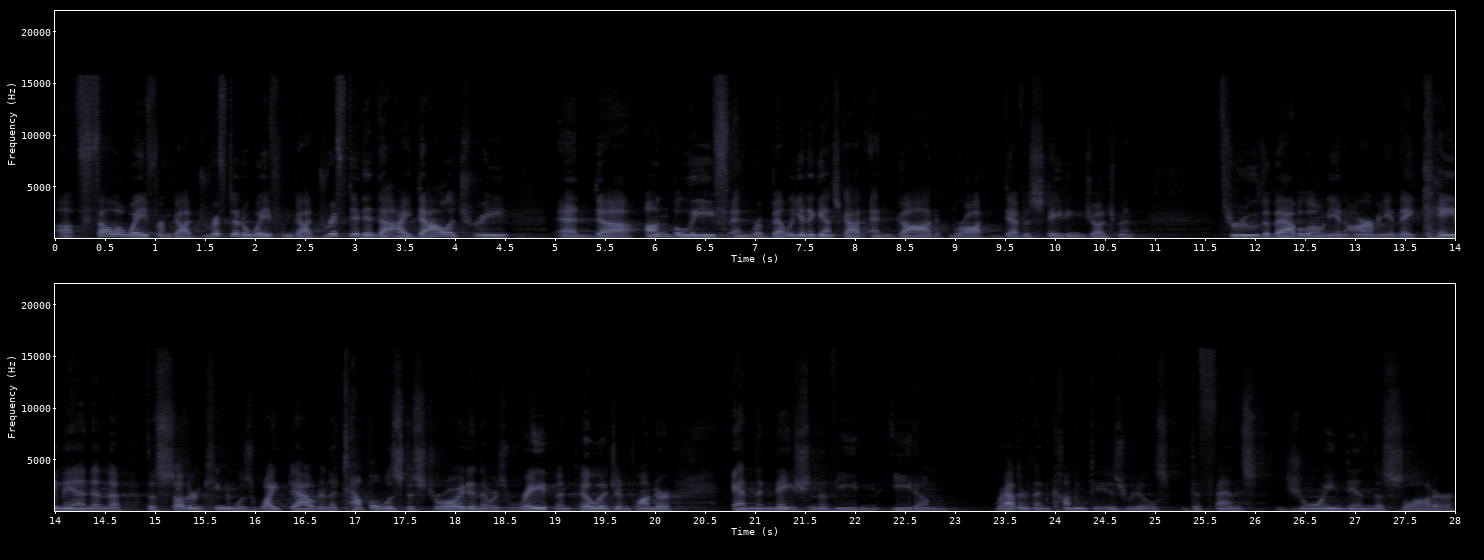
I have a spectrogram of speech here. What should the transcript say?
uh, fell away from God, drifted away from God, drifted into idolatry and uh, unbelief and rebellion against God, and God brought devastating judgment through the Babylonian army. And they came in, and the, the southern kingdom was wiped out, and the temple was destroyed, and there was rape and pillage and plunder. And the nation of Eden, Edom rather than coming to Israel's defense, joined in the slaughter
